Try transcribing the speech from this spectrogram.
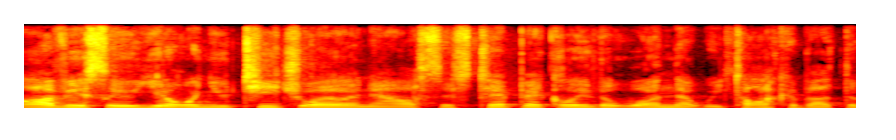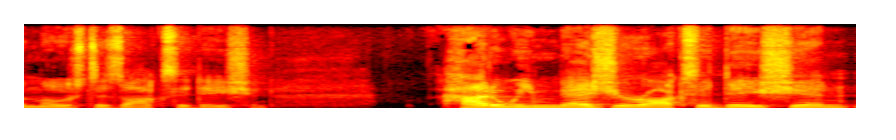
obviously, you know, when you teach oil analysis, typically the one that we talk about the most is oxidation. How do we measure oxidation?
